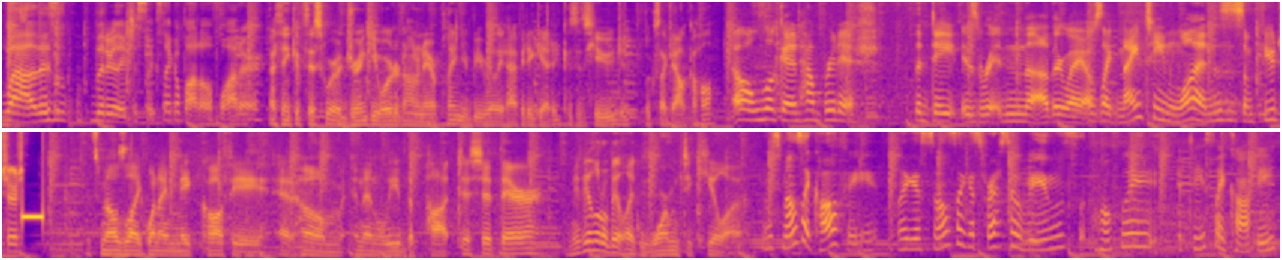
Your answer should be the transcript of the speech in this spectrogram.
Wow, this literally just looks like a bottle of water. I think if this were a drink you ordered on an airplane, you'd be really happy to get it because it's huge. It looks like alcohol. Oh, look at how British. The date is written the other way. I was like, 1901, this is some future It smells like when I make coffee at home and then leave the pot to sit there. Maybe a little bit like warm tequila. It smells like coffee. Like it smells like espresso beans. Hopefully, it tastes like coffee.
